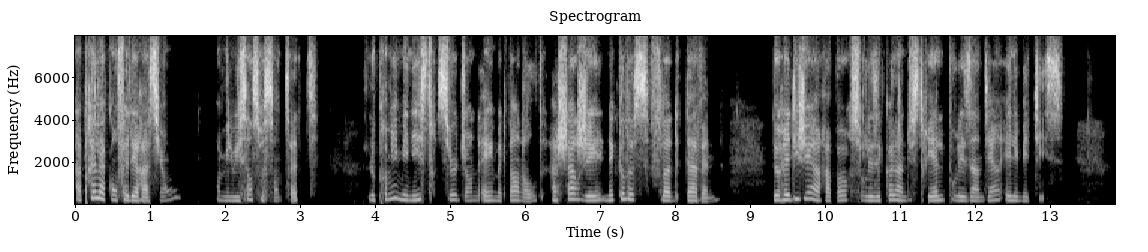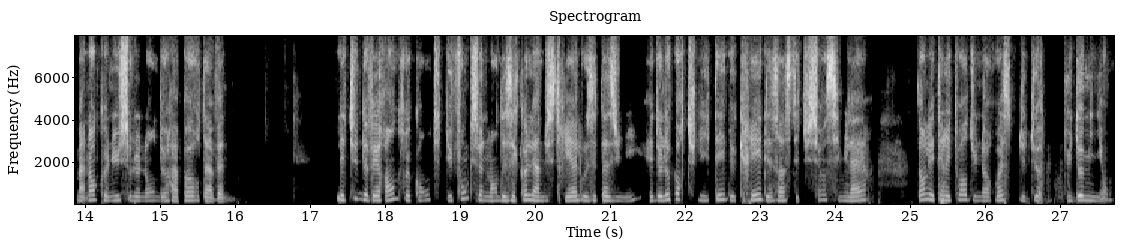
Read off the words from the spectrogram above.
Après la Confédération, en 1867, le premier ministre Sir John A. Macdonald a chargé Nicholas Flood Davin de rédiger un rapport sur les écoles industrielles pour les Indiens et les Métis, maintenant connu sous le nom de rapport d'Aven. L'étude devait rendre compte du fonctionnement des écoles industrielles aux États-Unis et de l'opportunité de créer des institutions similaires dans les territoires du nord-ouest du, Dominion.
